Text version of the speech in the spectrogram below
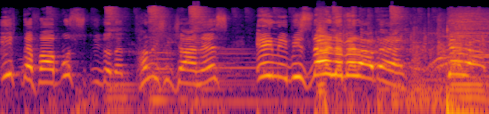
ilk defa bu stüdyoda tanışacağınız Amy bizlerle beraber. Gel abi.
